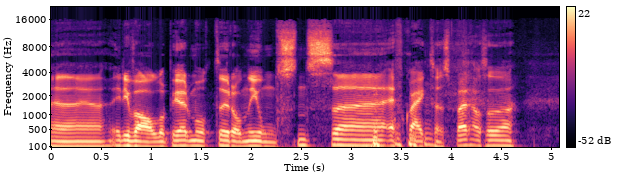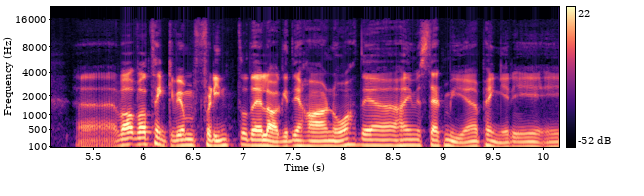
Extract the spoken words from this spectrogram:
Med rivaloppgjør mot Ronny Johnsens FK Eik Tønsberg. Altså hva, hva tenker vi om Flint og det laget de har nå? De har investert mye penger i, i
